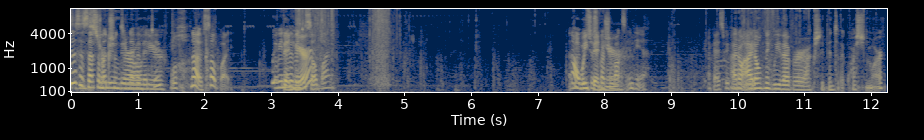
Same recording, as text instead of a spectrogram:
this a instructions are never all been here. Ugh. No. Have We've been never been here. to Saltbite? No, we've been question here. marks in here. Okay, so I don't. I don't think we've ever actually been to the question mark.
